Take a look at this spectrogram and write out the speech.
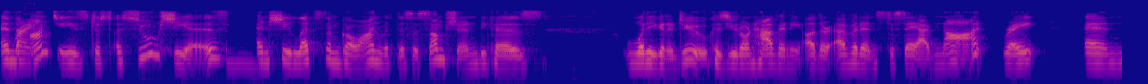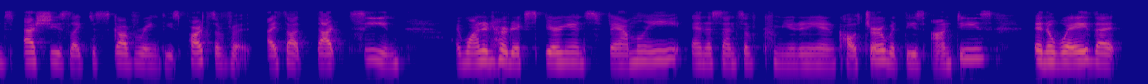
And the right. aunties just assume she is, mm-hmm. and she lets them go on with this assumption because what are you going to do? Because you don't have any other evidence to say I'm not, right? And as she's like discovering these parts of it, I thought that scene I wanted her to experience family and a sense of community and culture with these aunties in a way that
